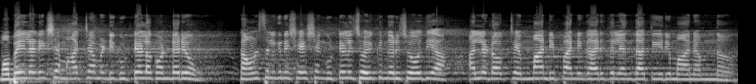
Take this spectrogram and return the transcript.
മൊബൈൽ അഡിക്ഷൻ മാറ്റാൻ വേണ്ടി കുട്ടികളെ കൊണ്ടുവരും. കൗൺസിലിങ്ങിന് ശേഷം കുട്ടികൾ ചോദിക്കുന്ന ഒരു ചോദ്യ അല്ല ഡോക്ടർ എമ്മാന്റെ ഇപ്പാന്റെ കാര്യത്തിൽ എന്താ തീരുമാനം? എന്ന്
